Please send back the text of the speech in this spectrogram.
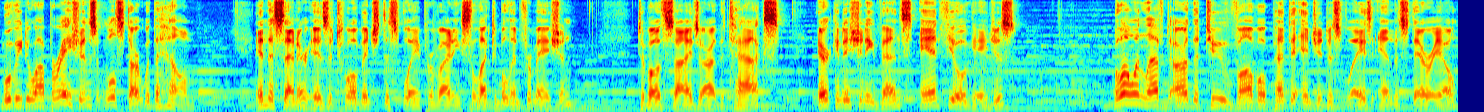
Moving to operations, we'll start with the helm. In the center is a 12 inch display providing selectable information. To both sides are the tachs, air conditioning vents, and fuel gauges. Below and left are the two Volvo Penta engine displays and the stereo.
